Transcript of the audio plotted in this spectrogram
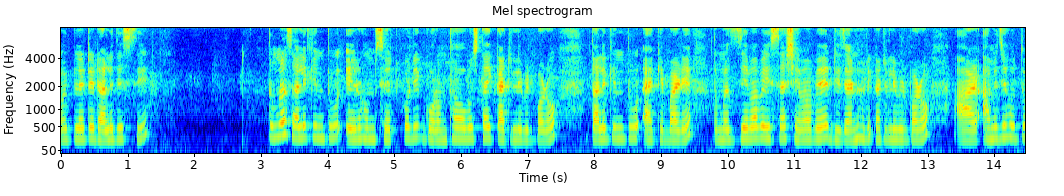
ওই প্লেটে ডালে দিচ্ছি। তোমরা চাইলে কিন্তু এরকম সেট করে গরম থাকা অবস্থায় কাটি লেবির পরও তাহলে কিন্তু একেবারে তোমরা যেভাবে ইচ্ছা সেভাবে ডিজাইন হয়ে কাটি লেবির পারো। আর আমি যেহেতু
